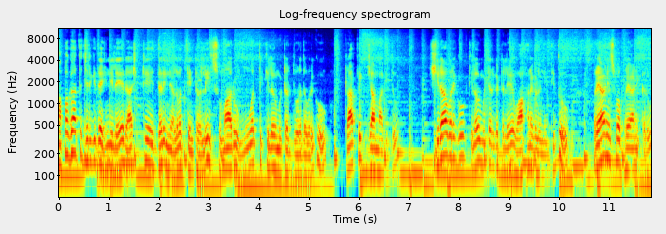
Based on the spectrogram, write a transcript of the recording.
ಅಪಘಾತ ಜರುಗಿದ ಹಿನ್ನೆಲೆ ರಾಷ್ಟ್ರೀಯ ಹೆದ್ದಾರಿ ನಲವತ್ತೆಂಟರಲ್ಲಿ ಸುಮಾರು ಮೂವತ್ತು ಕಿಲೋಮೀಟರ್ ದೂರದವರೆಗೂ ಟ್ರಾಫಿಕ್ ಜಾಮ್ ಆಗಿದ್ದು ಶಿರಾವರೆಗೂ ಕಿಲೋಮೀಟರ್ ಗಟ್ಟಲೆ ವಾಹನಗಳು ನಿಂತಿದ್ದು, ಪ್ರಯಾಣಿಸುವ ಪ್ರಯಾಣಿಕರು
